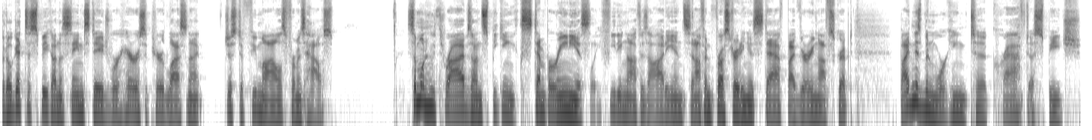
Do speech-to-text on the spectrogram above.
but he'll get to speak on the same stage where Harris appeared last night, just a few miles from his house. Someone who thrives on speaking extemporaneously, feeding off his audience, and often frustrating his staff by veering off script. Biden has been working to craft a speech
